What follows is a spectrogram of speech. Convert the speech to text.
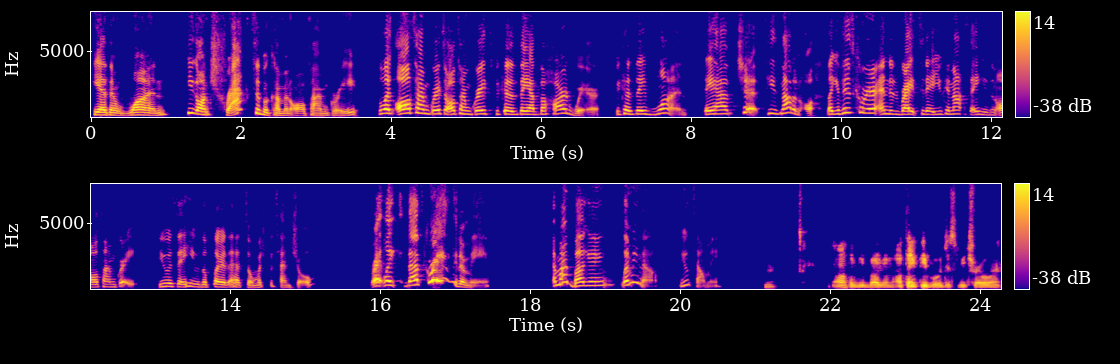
He hasn't won. He's on track to become an all time great. But like all time greats are all time greats because they have the hardware, because they've won, they have chips. He's not an all like if his career ended right today, you cannot say he's an all time great. You would say he was a player that had so much potential, right? Like that's crazy to me. Am I bugging? Let me know. You tell me. I don't think you're bugging. I think people would just be trolling.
